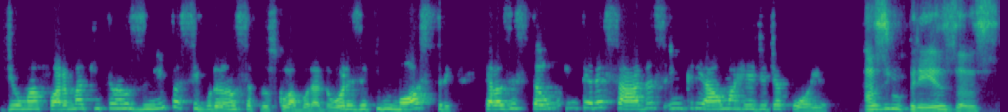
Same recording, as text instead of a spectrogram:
de uma forma que transmita segurança para os colaboradores e que mostre que elas estão interessadas em criar uma rede de apoio. As empresas,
